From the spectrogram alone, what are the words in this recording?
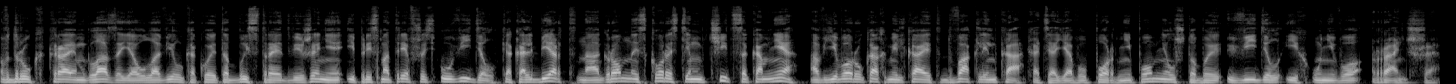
Вдруг краем глаза я уловил какое-то быстрое движение и, присмотревшись, увидел, как Альберт на огромной скорости мчится ко мне, а в его руках мелькает два клинка, хотя я в упор не помнил, чтобы видел их у него раньше.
